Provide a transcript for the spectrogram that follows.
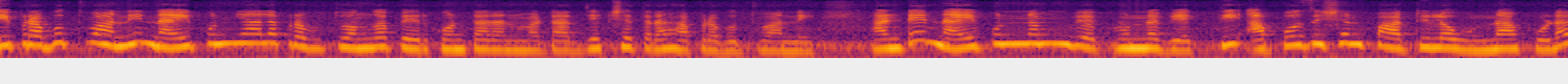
ఈ ప్రభుత్వాన్ని నైపుణ్యాల ప్రభుత్వంగా పేర్కొంటారనమాట అధ్యక్ష తరహా ప్రభుత్వాన్ని. అంటే నైపుణ్యం ఉన్న వ్యక్తి అపోజిషన్ పార్టీలో ఉన్నా కూడా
